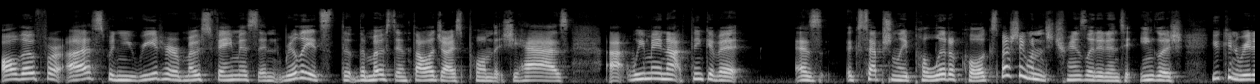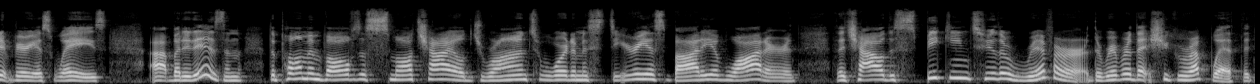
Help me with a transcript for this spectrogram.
although for us when you read her most famous and really it's the, the most anthologized poem that she has uh, we may not think of it as exceptionally political, especially when it's translated into English. You can read it various ways, uh, but it is. And the poem involves a small child drawn toward a mysterious body of water. And the child is speaking to the river, the river that she grew up with.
